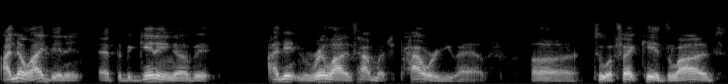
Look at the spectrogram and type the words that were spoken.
I know I didn't at the beginning of it, I didn't realize how much power you have uh, to affect kids' lives,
